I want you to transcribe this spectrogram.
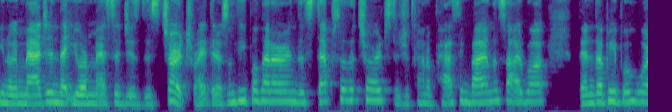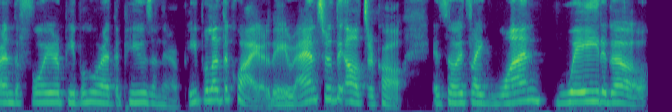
you know, imagine that your message is this church, right? There are some people that are in the steps of the church, they're just kind of passing by on the sidewalk. Then there are people who are in the foyer, people who are at the pews, and there are people at the choir. They answered the altar call. And so it's like one way to go.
